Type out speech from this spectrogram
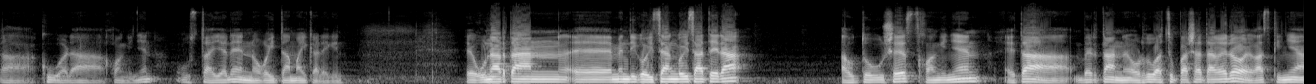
ba, kubara joan ginen, ustaiaren ogeita maikarekin. Egun hartan, e, mendiko izango izatera, autobusez joan ginen, eta bertan ordu batzuk pasata gero, egazkinea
